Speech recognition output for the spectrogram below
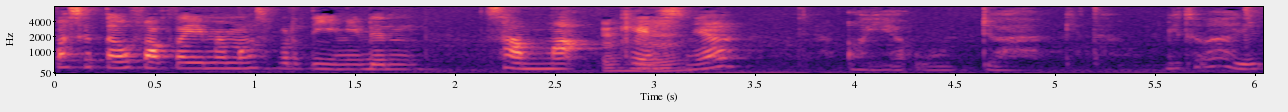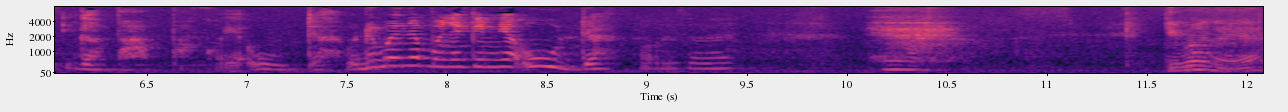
pas ketahui faktanya memang seperti ini dan sama Mhm. case-nya oh ya udah gitu. Gitu aja nggak apa-apa kok ya udah. Udah banyak banyakin ya udah kalau misalnya gimana ya?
